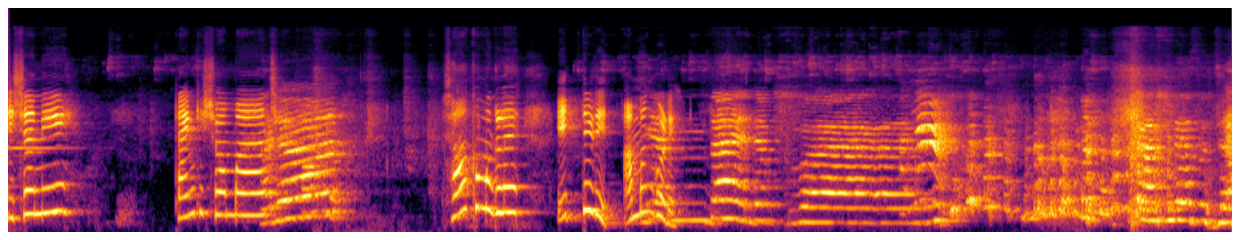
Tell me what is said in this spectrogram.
Ishani thank you so much ಸಾಕು ಮಗಳೇ ಎತ್ತಿಡಿ ಅಮ್ಮನ ಕೊಡಿ. ಸುಜಾ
